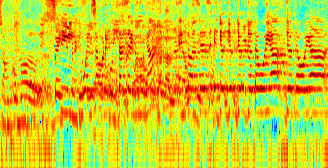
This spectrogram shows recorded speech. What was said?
Son como 50 preguntas en una. Entonces, yo, yo, yo, yo te voy a, yo te voy a,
